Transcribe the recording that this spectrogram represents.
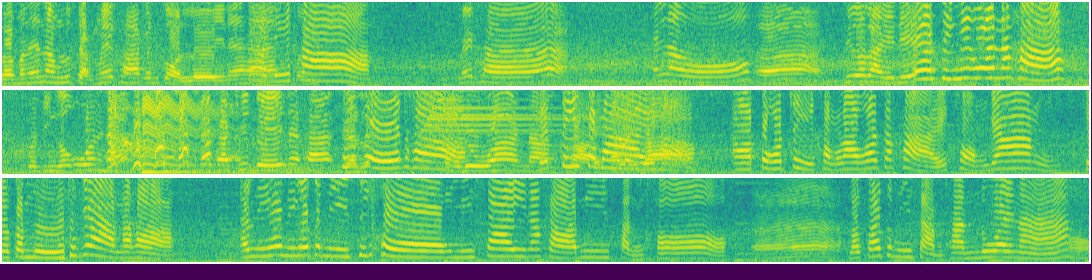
เรามาแนะนำรู้จักแม่ค้ากันก่อนเลยนะสฮะวัสดีค่ะ แม่ค้าฮัลโหลอ่าชื่ออะไรเนี่ยตัวจริงไม่อ้วนนะคะ ตัวจริงก็อ้วนฮะแม่ค้าชื่อเบสนะคะชื่อเบสค่ะมาดูว่านางเบตตี้สขมายอะไรยบ้างค่ะอ่าปกติของเราก็จะขายของย่างเกี่ยวกับหมูทุกอย่างอะค่ะ อันนี้วันนี้ก็จะมีซี่โครงมีไส้นะคะ มีสันคอ อ่า แล้วก็จะมี 3 ชั้นด้วยนะ อ๋อ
